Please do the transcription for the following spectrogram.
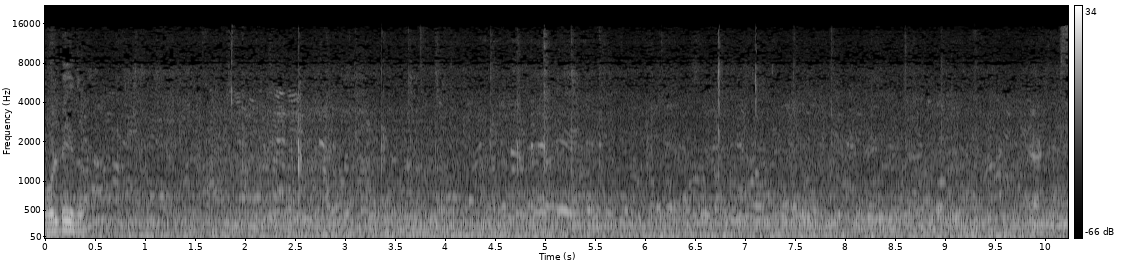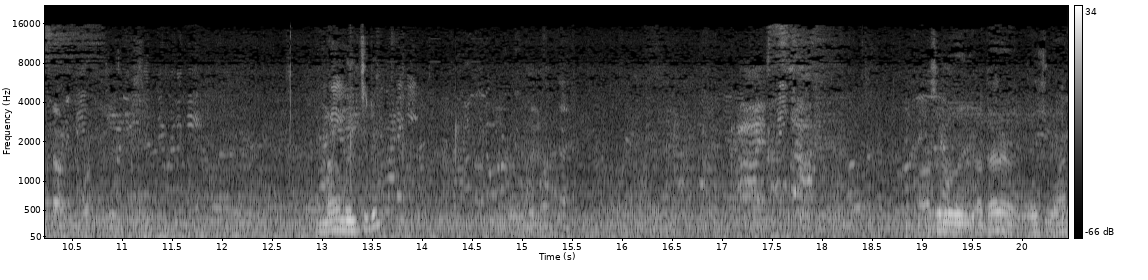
ഹോൾഡ് ചെയ്തു ഒന്നങ്ങ് വിളിച്ചിട്ട്? അതെ കോച്ച് ഞാൻ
